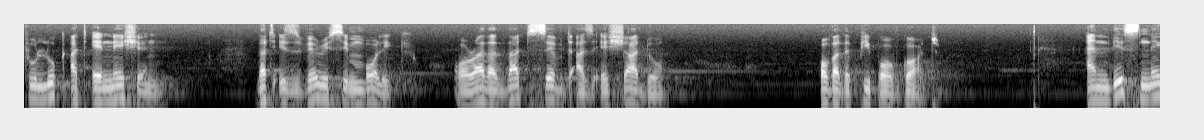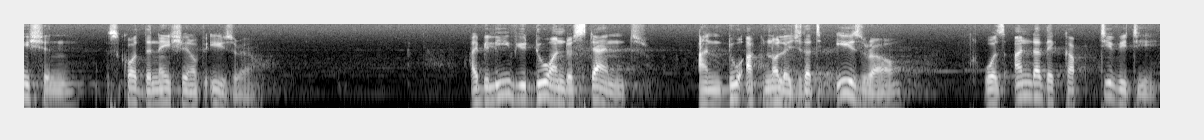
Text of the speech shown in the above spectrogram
to look at a nation that is very symbolic, or rather, that served as a shadow over the people of God. And this nation is called the nation of Israel. I believe you do understand and do acknowledge that Israel was under the captivity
